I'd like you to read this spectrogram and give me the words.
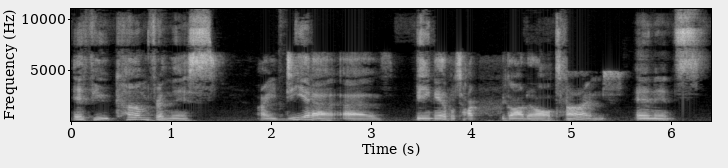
if you come from this idea of being able to talk to God at all times, and it's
